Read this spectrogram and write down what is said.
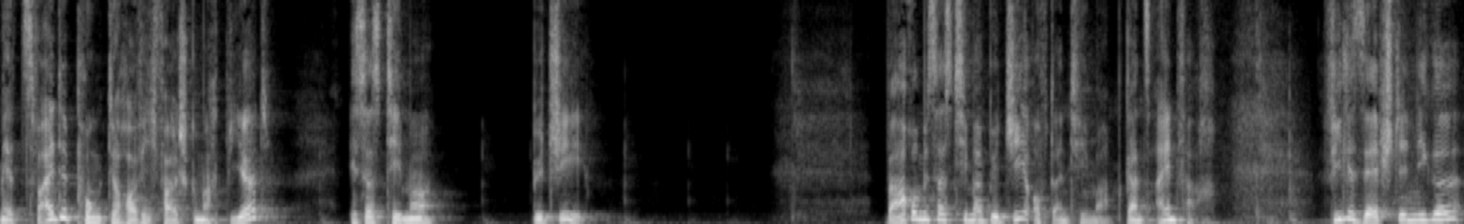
Der zweite Punkt, der häufig falsch gemacht wird, ist das Thema Budget. Warum ist das Thema Budget oft ein Thema? Ganz einfach. Viele Selbstständige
